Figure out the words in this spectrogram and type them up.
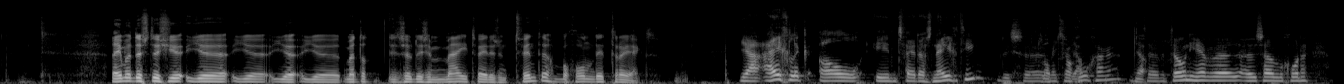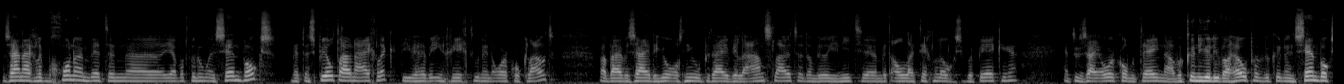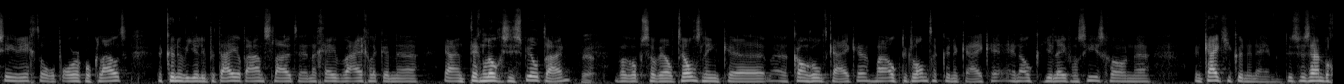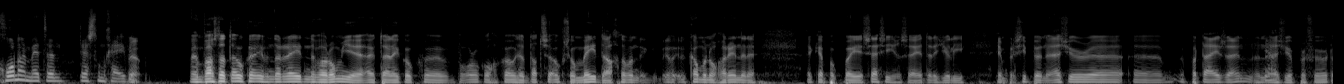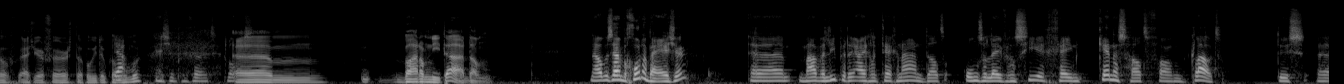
Nee, maar dus, dus je, je, je, je, je met dat, is in mei 2020 begon dit traject. Ja, eigenlijk al in 2019. Dus eh, Klopt, met jouw ja. voorganger. Met, Ja. eh, met Tony hebben we, eh, zijn we begonnen. We zijn eigenlijk begonnen met een, eh, ja, wat we noemen een sandbox. Met een speeltuin eigenlijk. Die we hebben ingericht toen in Oracle Cloud. Waarbij we zeiden, joh, als nieuwe partijen willen aansluiten... dan wil je niet eh, met allerlei technologische beperkingen. En toen zei Oracle meteen, nou, we kunnen jullie wel helpen. We kunnen een sandbox inrichten op Oracle Cloud. Daar kunnen we jullie partijen op aansluiten. En dan geven we eigenlijk een, eh, ja, een technologische speeltuin. Ja. Waarop zowel Translink eh, kan rondkijken, maar ook de klanten kunnen kijken. En ook je leveranciers gewoon een kijkje kunnen nemen. Dus we zijn begonnen met een testomgeving. Ja. En was dat ook een van de redenen waarom je uiteindelijk ook voor Oracle gekozen hebt, dat ze ook zo meedachten? Want ik, ik kan me nog herinneren, ik heb ook bij je sessie gezeten, dat jullie in principe een Azure-partij zijn. Een Ja. Azure Preferred of Azure First, of hoe je het ook wil Ja, noemen. you preferred, klopt. Ehm, waarom niet daar dan? Nou, we zijn begonnen bij Azure. eh, maar we liepen er eigenlijk tegenaan dat onze leverancier geen kennis had van cloud. Dus eh,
